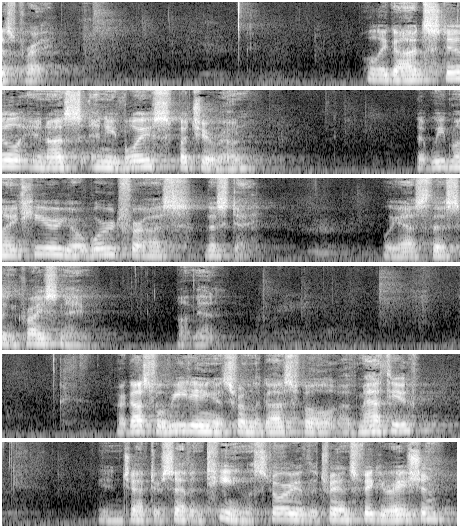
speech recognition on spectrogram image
us pray. Holy God, still in us any voice but your own, that we might hear your word for us this day. We ask this in Christ's name. Amen. Our gospel reading is from the Gospel of Matthew in chapter 17, the story of the Transfiguration.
